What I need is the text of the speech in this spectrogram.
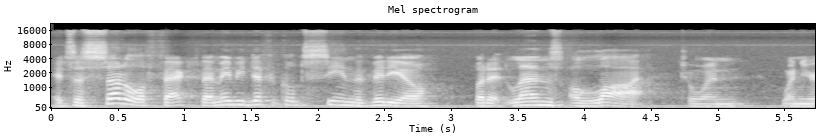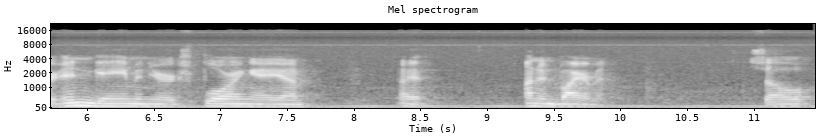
It's a subtle effect that may be difficult to see in the video, but it lends a lot to when, when you're in game and you're exploring a, uh, a an environment. So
